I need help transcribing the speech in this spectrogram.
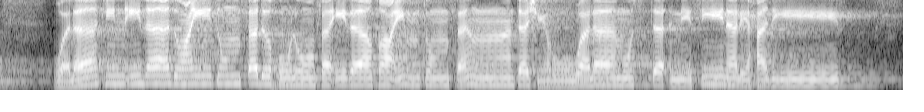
ولكن إذا دعيتم فادخلوا فإذا طعمتم فانتشروا ولا مستأنسين لحديث.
